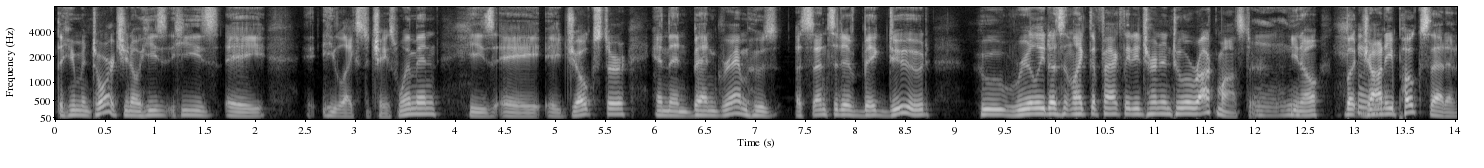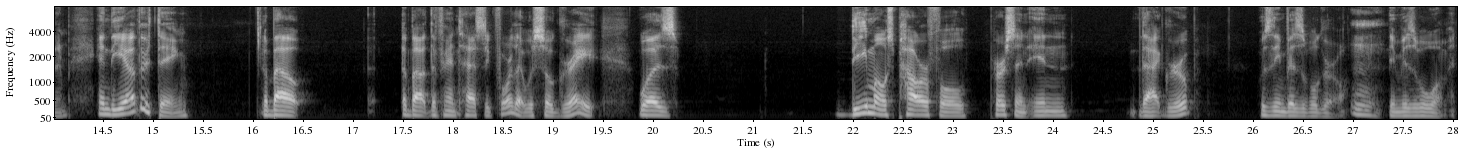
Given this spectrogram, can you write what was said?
the human torch. You know he's he's a he likes to chase women. He's a a jokester. And then Ben Grimm who's a sensitive big dude who really doesn't like the fact that he turned into a rock monster mm-hmm. you know? But Johnny pokes that at him. And the other thing about about the Fantastic Four that was so great was the most powerful person in that group was the Invisible Girl, mm. the Invisible Woman,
